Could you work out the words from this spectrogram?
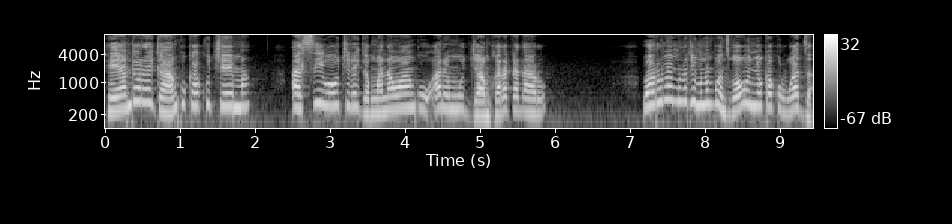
Heya ndorega hangu kakuchema asi iwe uchirega mwana wangu ari mujambwa rakadaro. Varume munoti munombonzwawo nyoka kurwadza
